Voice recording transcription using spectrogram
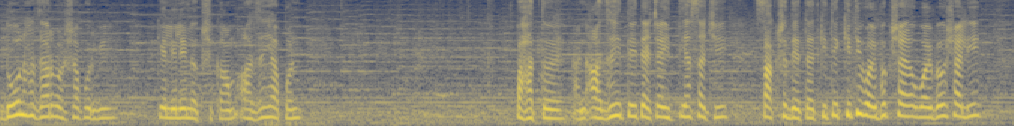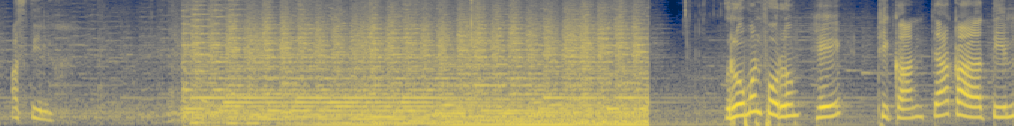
दोन हजार वर्षापूर्वी केलेले नक्षीकाम आजही आपण पाहतोय आणि आजही ते त्याच्या इतिहासाची साक्ष देतात की ते किती वैभवशा वैभवशाली असतील. रोमन फोरम हे ठिकाण त्या काळातील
